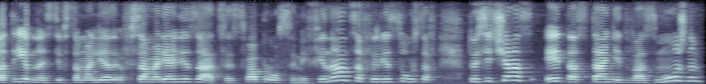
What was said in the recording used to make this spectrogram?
потребности в, в самореализации с вопросами финансов и ресурсов, то сейчас это станет возможным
